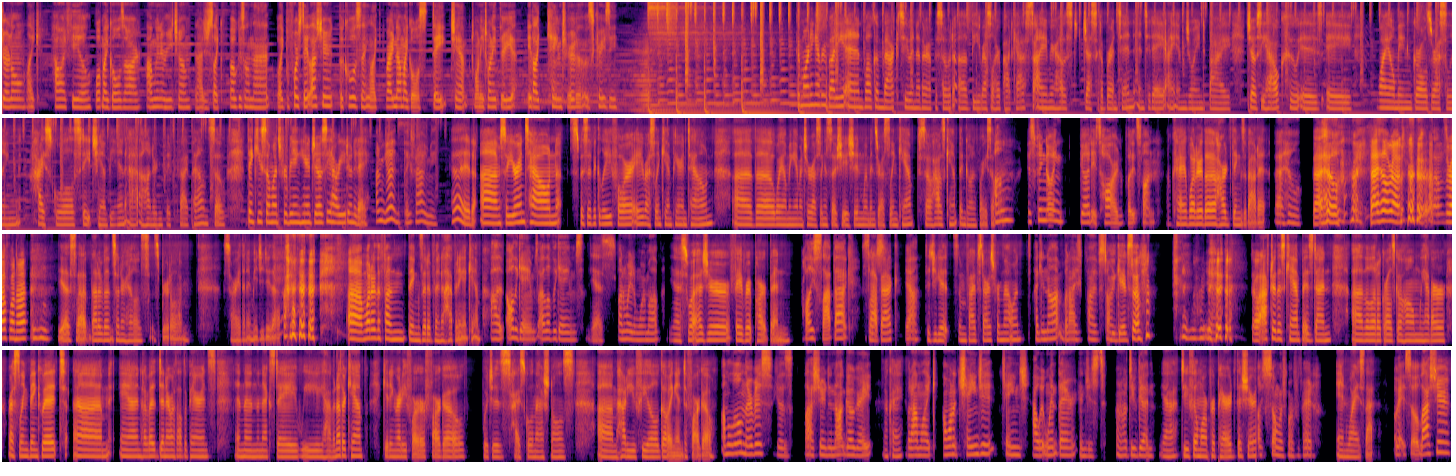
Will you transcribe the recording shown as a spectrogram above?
journal like how I feel, what my goals are. I'm gonna reach them, and I just like focus on that. Like before state last year, the coolest thing, like right now, my goal is state champ 2023. It like came true. It was crazy. Good morning, everybody, and welcome back to another episode of the Wrestle Her podcast. I am your host, Jessica Brenton, and today I am joined by Josie Houk, who is a Wyoming girls wrestling high school state champion at 155 pounds. So, thank you so much for being here, Josie. How are you doing today? I'm good. Thanks for having me. Good. Um, so you're in town specifically for a wrestling camp here in town, uh, the Wyoming Amateur Wrestling Association Women's Wrestling Camp. So, how's camp been going for you so far? Um, it's been going good. It's hard, but it's fun. Okay. What are the hard things about it? That hill. That hill, that hill run. that was a rough one, huh? Mhm. Yes, that that event center hill is, is brutal. I'm sorry that I made you do that. um, what are the fun things that have been happening at camp? Uh, all the games. I love the games. Yes. Fun way to warm up. Yes. What has your favorite part been? Probably slap back. Slapback. Yeah. Did you get some five stars from that one? I did not, but I five stars. You gave some. yeah. So after this camp is done, uh, the little girls go home. We have our wrestling banquet um, and have a dinner with all the parents. And then the next day, we have another camp getting ready for Fargo, which is high school nationals. Um, how do you feel going into Fargo? I'm a little nervous because last year did not go great, Okay. but I'm like, I want to change it, change how it went there, and just, I don't do good. Yeah. Do you feel more prepared this year? I was so much more prepared. And why is that? Okay, so last year,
